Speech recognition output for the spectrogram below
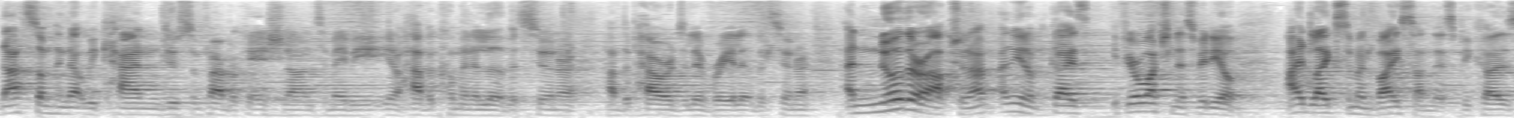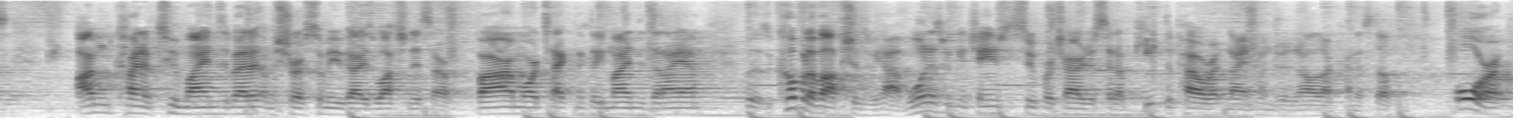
that's something that we can do some fabrication on to maybe you know have it come in a little bit sooner, have the power delivery a little bit sooner. Another option, and you know, guys, if you're watching this video, I'd like some advice on this because I'm kind of two minds about it. I'm sure some of you guys watching this are far more technically minded than I am. But there's a couple of options we have. One is we can change the supercharger setup, keep the power at 900 and all that kind of stuff. Or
